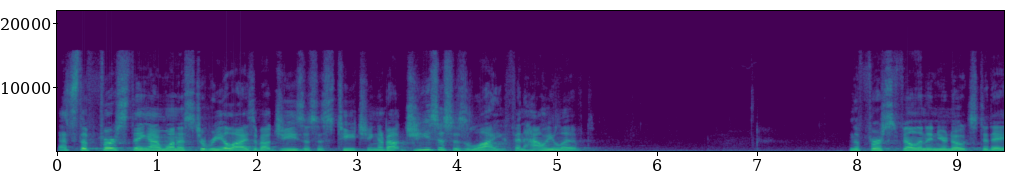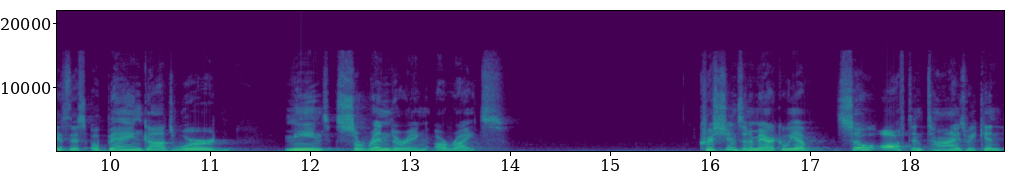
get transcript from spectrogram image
That's the first thing I want us to realize about Jesus' teaching, and about Jesus' life and how he lived. And the first fill in in your notes today is this obeying God's word means surrendering our rights. Christians in America, we have so oftentimes we can,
